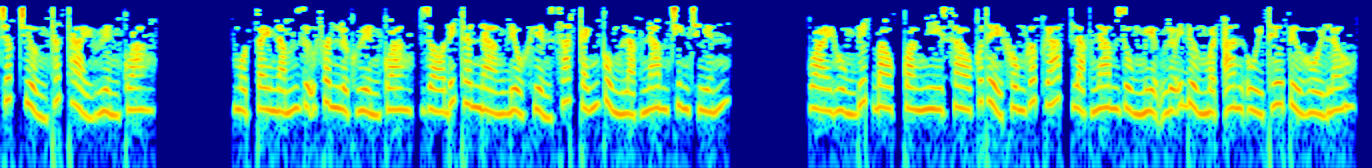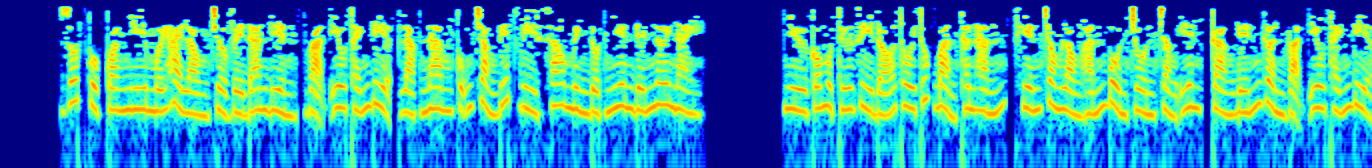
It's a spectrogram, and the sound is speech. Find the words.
chấp trường thất thải huyền quang. Một tay nắm giữ phân lực huyền quang, do đích thân nàng điều khiển sát cánh cùng Lạc Nam chinh chiến. Oai Hùng biết bao, Quang Nhi sao có thể không gấp gáp, Lạc Nam dùng miệng lưỡi đường mật an ủi thê từ hồi lâu. Rốt cuộc Quang Nhi mới hài lòng trở về đan điền, vạn yêu thánh địa, Lạc Nam cũng chẳng biết vì sao mình đột nhiên đến nơi này. Như có một thứ gì đó thôi thúc bản thân hắn, khiến trong lòng hắn bồn chồn chẳng yên, càng đến gần vạn yêu thánh địa.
